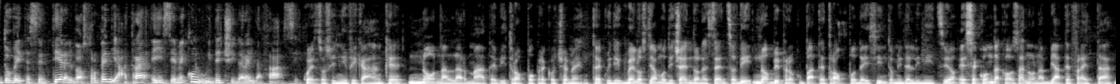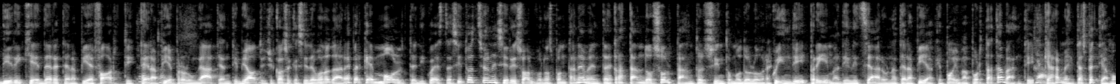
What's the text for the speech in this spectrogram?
dovete sentire il vostro pediatra e insieme con lui decidere il da farsi. Questo significa anche non allarmatevi troppo precocemente, quindi ve lo stiamo dicendo nel senso di non vi preoccupate troppo dei sintomi dell'inizio e seconda cosa non abbiate fretta di richiedere terapie forti, Certo. terapie prolungate, antibiotici, cose che si devono dare perché molte di queste situazioni si risolvono spontaneamente trattando soltanto il sintomo dolore. Quindi prima di iniziare una terapia che poi va portata avanti, Chiaro. chiaramente aspettiamo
